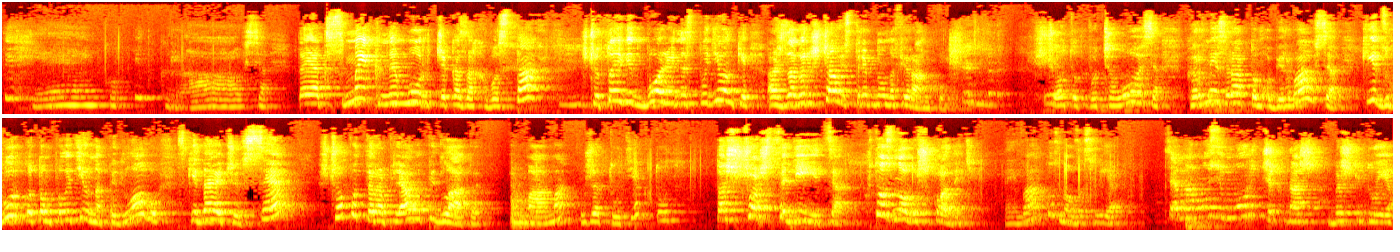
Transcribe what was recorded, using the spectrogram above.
Тихенько підкрався, та як смикне Мурчика за хвоста, що той від болю і несподіванки аж заверещав і стрибнув на фіранку. Що тут почалося? Карниз раптом обірвався, кіт з гуркотом полетів на підлогу, скидаючи все, що потрапляло під лапи. Мама вже тут, як тут. Та що ж це діється? Хто знову шкодить? Та Іванко знов засміє. Це мамусю Мурчик наш бешкетує.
